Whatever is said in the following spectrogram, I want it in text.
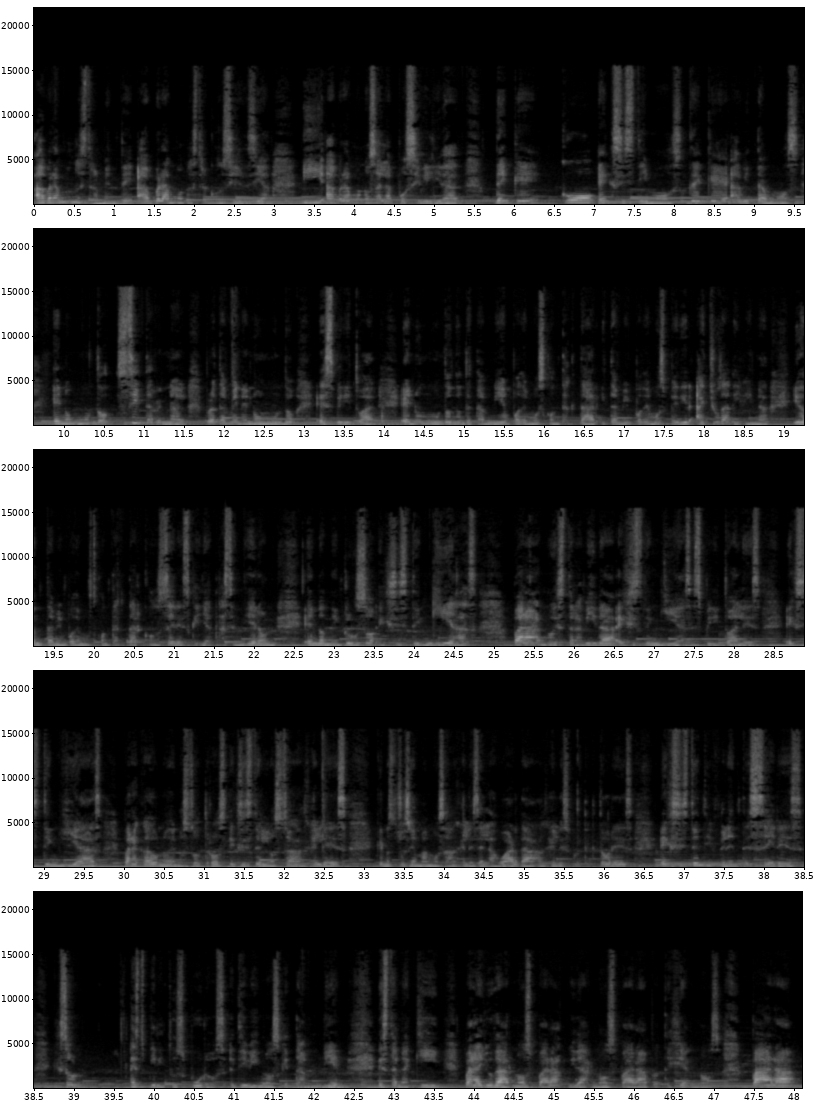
abramos nuestra mente, abramos nuestra conciencia y abrámonos a la posibilidad de que coexistimos, de que habitamos en un mundo sí terrenal, pero también en un mundo espiritual, en un mundo donde también podemos contactar y también podemos pedir ayuda divina y donde también podemos contactar con seres que ya trascendieron, en donde incluso existen guías para nuestra vida, existen guías espirituales, existen guías para cada uno de nosotros, existen los ángeles que nosotros llamamos ángeles de la guarda, ángeles protectores, existen diferentes seres que son espíritus puros, divinos, que también están aquí para ayudarnos, para cuidarnos, para protegernos, para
